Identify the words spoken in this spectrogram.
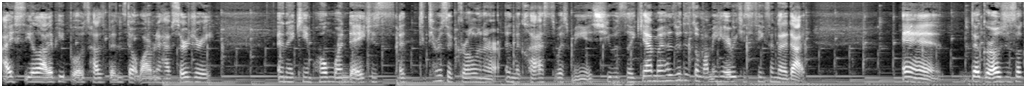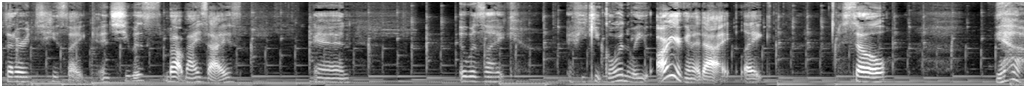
I see a lot of people's husbands don't want him to have surgery. And I came home one day because there was a girl in our in the class with me, and she was like, "Yeah, my husband doesn't want me here because he thinks I'm gonna die." And the girl just looked at her, and he's like, and she was about my size, and it was like, if you keep going the way you are, you're gonna die. Like, so yeah,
